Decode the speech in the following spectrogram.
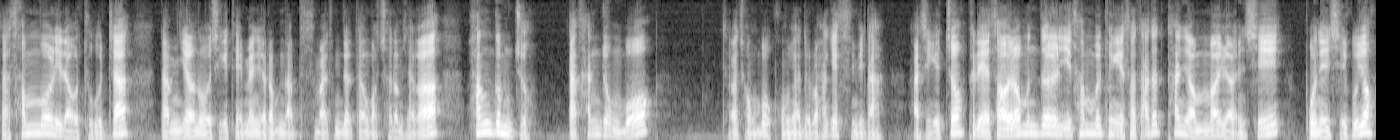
자, 선물이라고 두 글자 남겨 놓으시게 되면 여러분 앞에서 말씀드렸던 것처럼 제가 황금주 딱 한 종목 제가 정보 공유하도록 하겠습니다. 아시겠죠? 그래서 여러분들 이 선물 통해서 따뜻한 연말 연시 보내시고요.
